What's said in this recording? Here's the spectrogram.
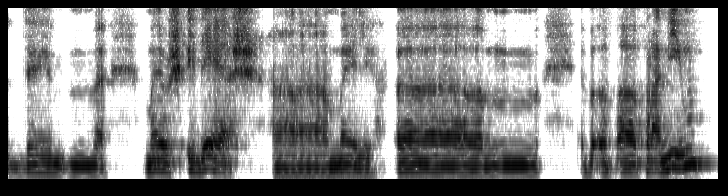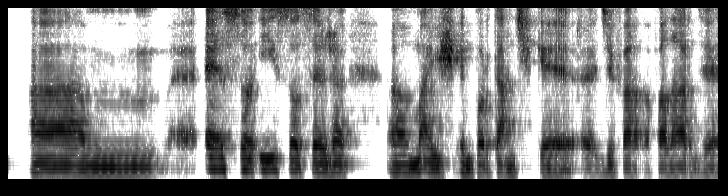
de minhas ideias, Meli. Para mim, isso, isso seja mais importante que de falar de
